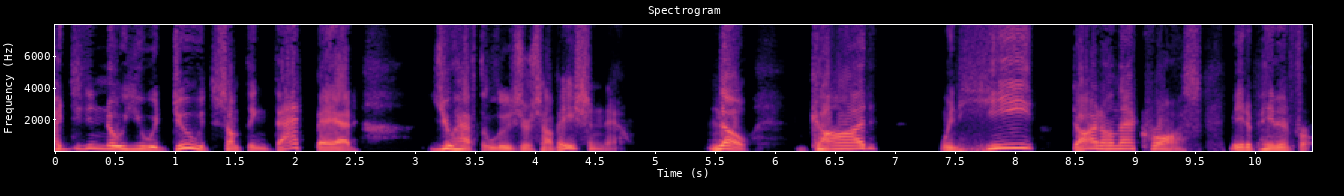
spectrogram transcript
I didn't know you would do something that bad. You have to lose your salvation now. No, God when he died on that cross, made a payment for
